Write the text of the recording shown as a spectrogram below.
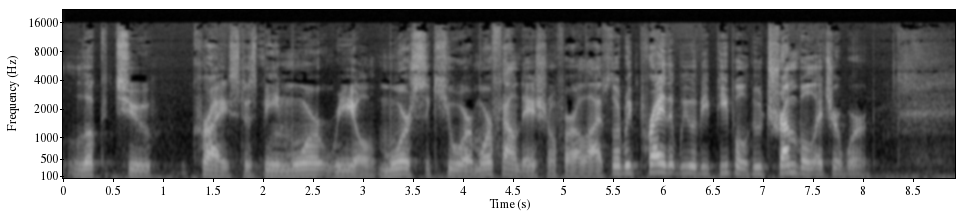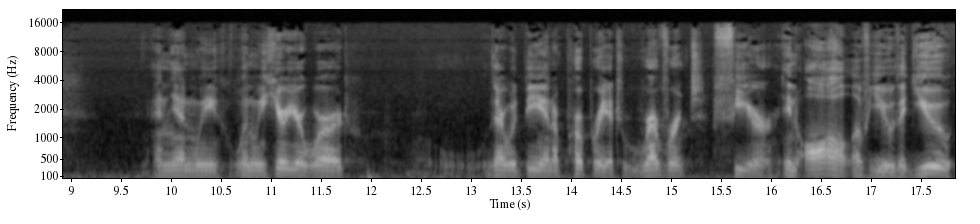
look to Christ as being more real, more secure, more foundational for our lives. Lord, we pray that we would be people who tremble at your word and then we, when we hear your word, there would be an appropriate, reverent fear in all of you that you,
